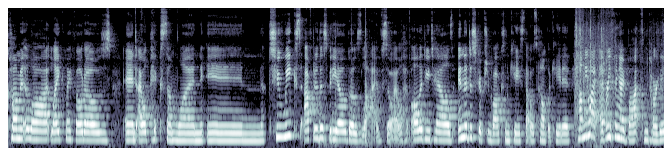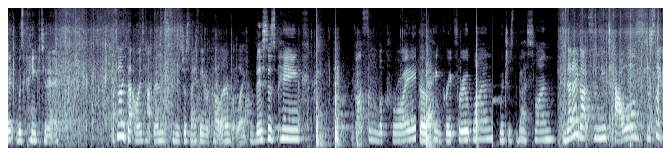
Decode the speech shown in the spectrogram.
comment a lot, like my photos, and I will pick someone in two weeks after this video goes live. So I will have all the details in the description box in case that was complicated. Tell me why everything I bought from Target was pink today. I feel like that always happens because it's just my favorite color, but like this is pink. Got some LaCroix, the pink grapefruit one, which is the best one. Then I got some new towels, just like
